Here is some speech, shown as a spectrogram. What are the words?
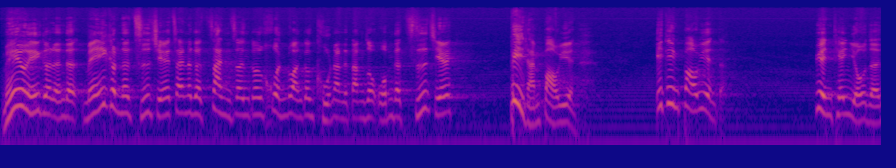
没有一个人的每一个人的直觉，在那个战争跟混乱跟苦难的当中，我们的直觉必然抱怨，一定抱怨的，怨天尤人，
